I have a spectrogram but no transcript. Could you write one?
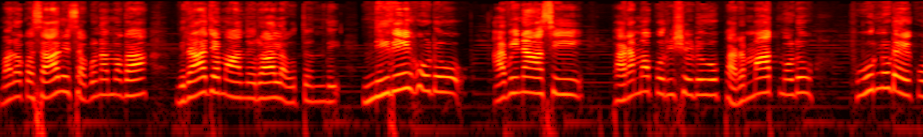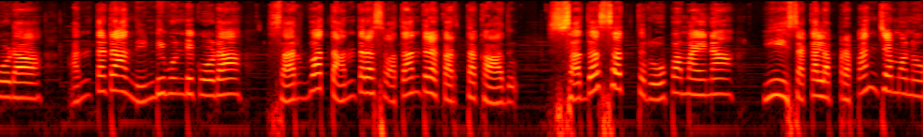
మరొకసారి సగుణముగా విరాజమానురాలవుతుంది. నిరీహుడు అవినాశి పరమపురుషుడు పరమాత్ముడు పూర్ణుడై కూడా అంతటా నిండి ఉండి కూడా సర్వతంత్ర స్వతంత్రకర్త కాదు. సదసత్ రూపమైన ఈ సకల ప్రపంచమును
